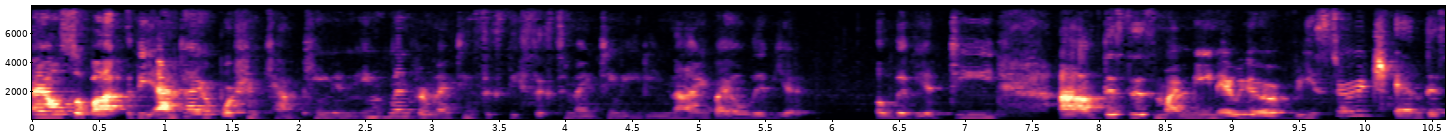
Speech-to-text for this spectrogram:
I also bought The Anti-Abortion Campaign in England from 1966 to 1989 by Olivia Olivia Dee. Um, this is my main area of research and this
